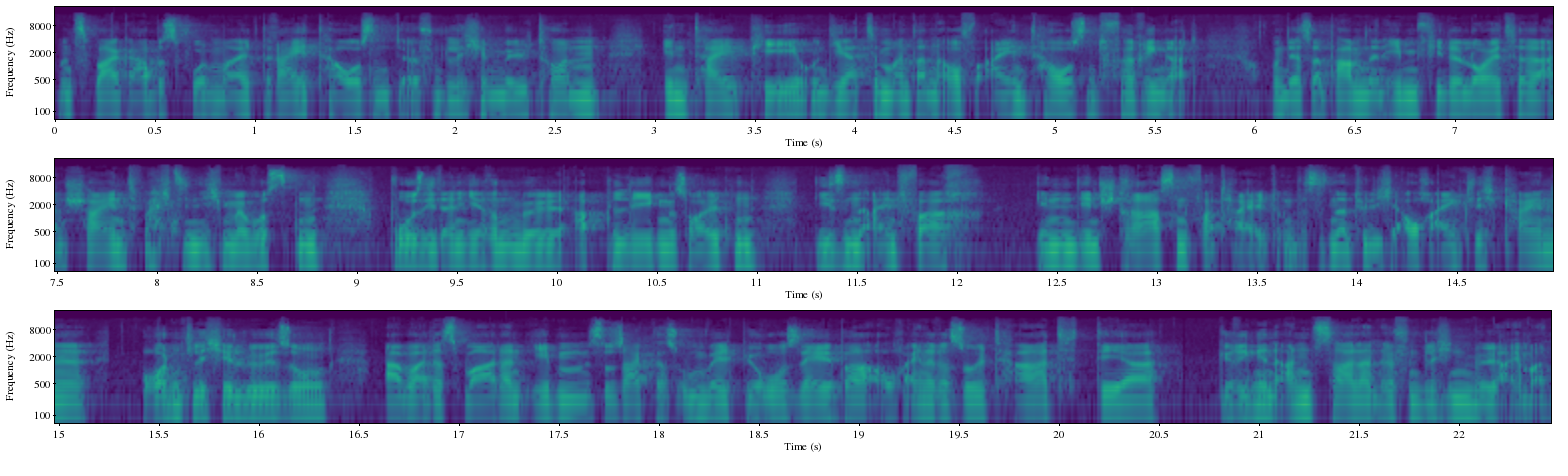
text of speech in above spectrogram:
Und zwar gab es wohl mal 3000 öffentliche Mülltonnen in Taipeh und die hatte man dann auf 1000 verringert. Und deshalb haben dann eben viele Leute anscheinend, weil sie nicht mehr wussten, wo sie dann ihren Müll ablegen sollten, diesen einfach in den Straßen verteilt. Und das ist natürlich auch eigentlich keine ordentliche Lösung, aber das war dann eben, so sagt das Umweltbüro selber, auch ein Resultat der geringen Anzahl an öffentlichen Mülleimern.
